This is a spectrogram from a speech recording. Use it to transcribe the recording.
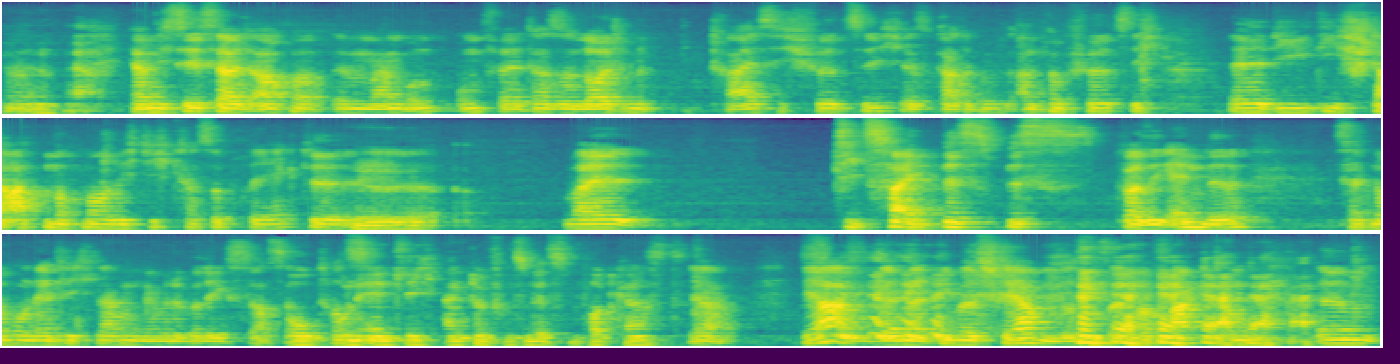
irgendwie, Ja. Ja, und ich sehe es halt auch in meinem Um- Umfeld, also Leute mit 30, 40, also gerade Anfang 40, äh, die, die starten nochmal richtig krasse Projekte, Mhm. äh, weil die Zeit bis, bis quasi Ende ist halt noch unendlich lang, wenn man überlegst, du hast halt Oh, trotzdem- unendlich, Anknüpfung zum letzten Podcast. Ja, ja, wir werden halt niemals sterben, das ist einfach Fakt. Und ähm,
